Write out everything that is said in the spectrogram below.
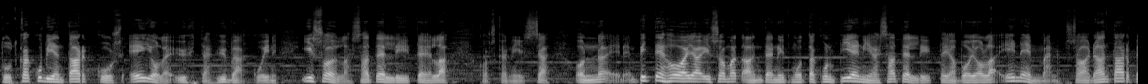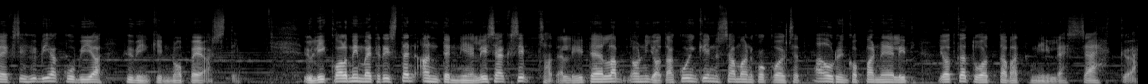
Tutkakuvien tarkkuus ei ole yhtä hyvä kuin isoilla satelliiteilla, koska niissä on enempi tehoa ja isommat antennit, mutta kun pieniä satelliitteja voi olla enemmän, saadaan tarpeeksi hyviä kuvia hyvinkin nopeasti. Yli kolmimetristen antennien lisäksi satelliiteilla on jotakuinkin samankokoiset aurinkopaneelit, jotka tuottavat niille sähköä.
